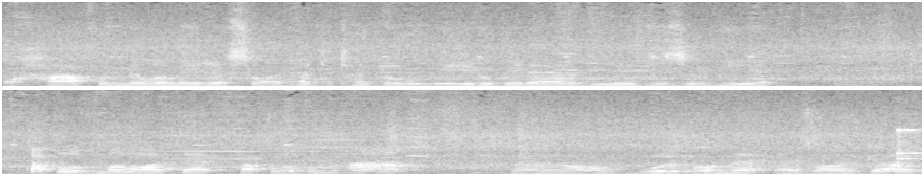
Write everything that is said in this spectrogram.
or half a millimetre so I've had to take a little bit out of the edges of here. A couple of them are like that, a couple of them aren't so I'll work on that as I go.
